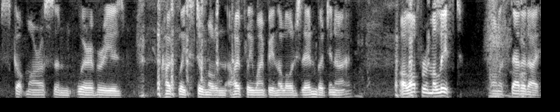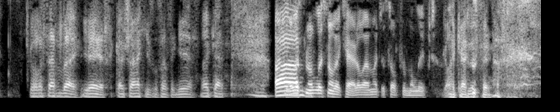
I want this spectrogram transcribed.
Scott Morrison wherever he is. Hopefully, still not in. Hopefully, won't be in the lodge then. But you know, I'll offer him a lift on a Saturday. On a Saturday, yes. Go Sharkies or something, yes. Okay. Um, well, let's not let's not get carried away. I might just offer him a lift. Okay, that's fair enough.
